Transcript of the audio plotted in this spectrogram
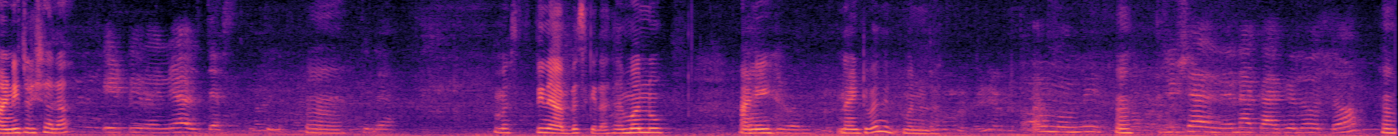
आणि त्रिशाला? हां. मस्त तिने अभ्यास केला असेल. मनू. आणि 91. नाईन्टी वन मनूला. मम्मी त्रिशाने ना काय केलं होतं? हां.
